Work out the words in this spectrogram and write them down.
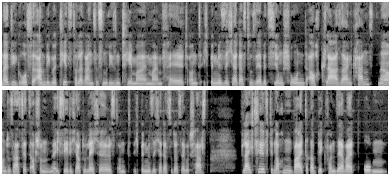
Ne, die große Ambiguitätstoleranz ist ein Riesenthema in meinem Feld. Und ich bin mir sicher, dass du sehr beziehungsschonend auch klar sein kannst. Ne? Und du sagst jetzt auch schon, ne, ich sehe dich auch, du lächelst. Und ich bin mir sicher, dass du das sehr gut schaffst. Vielleicht hilft dir noch ein weiterer Blick von sehr weit oben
